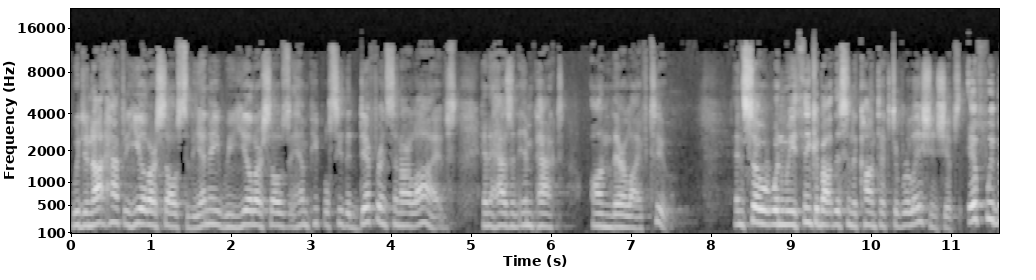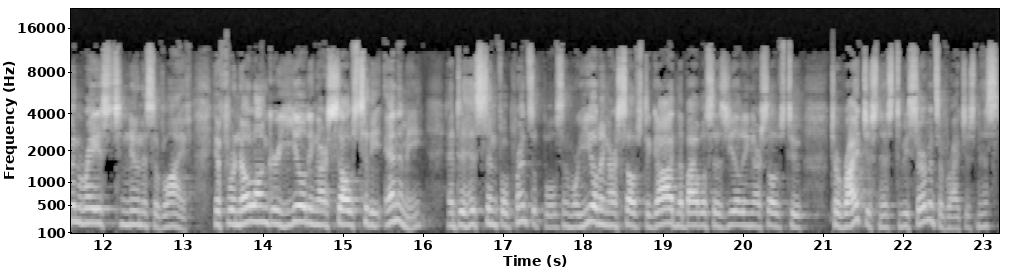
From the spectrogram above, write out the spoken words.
we do not have to yield ourselves to the enemy. We yield ourselves to Him. People see the difference in our lives, and it has an impact on their life too. And so, when we think about this in the context of relationships, if we've been raised to newness of life, if we're no longer yielding ourselves to the enemy and to his sinful principles, and we're yielding ourselves to God, and the Bible says yielding ourselves to, to righteousness, to be servants of righteousness,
